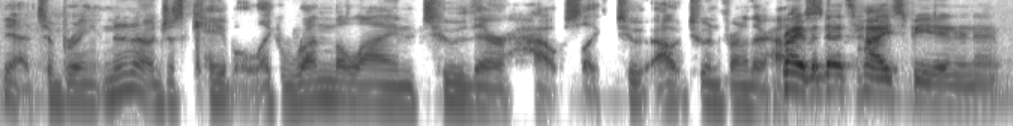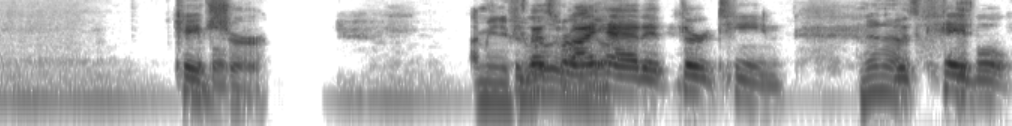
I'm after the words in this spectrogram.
Yeah, to bring no, no, just cable, like run the line to their house, like to out to in front of their house. Right, but that's high speed internet. Cable. Sure. I mean, if you that's really what I go- had at 13 no, no, It was cable.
